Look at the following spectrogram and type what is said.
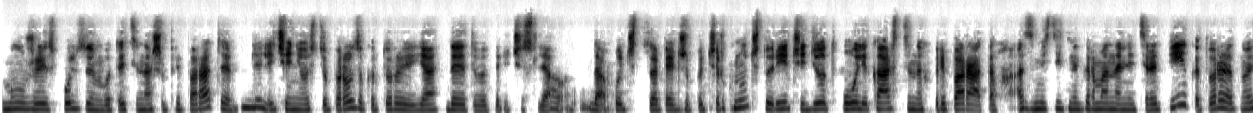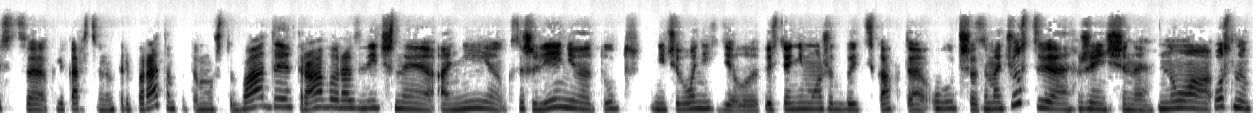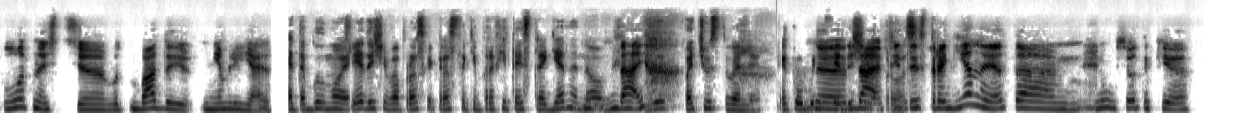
мы уже используем вот эти наши препараты для лечения остеопороза, которые я до этого перечисляла. Да, хочется опять же подчеркнуть, что речь идет о лекарственных препаратах, о заместительной гормональной терапии, которая относится к лекарственным препаратам, потому что БАДы, травы различные, они, к сожалению, тут ничего не сделают. То есть они, может быть, как-то улучшат самочувствие женщины, но костную плотность э, вот БАДы не влияют. Это был мой следующий вопрос как раз-таки про фитоэстрогены, но да. вы почувствовали, какой будет следующий да, вопрос. фитоэстрогены это ну, все-таки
